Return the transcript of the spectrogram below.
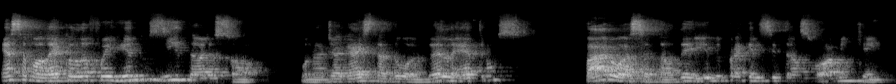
essa molécula foi reduzida, olha só. O NADH está doando elétrons para o acetaldeído para que ele se transforme em quem?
